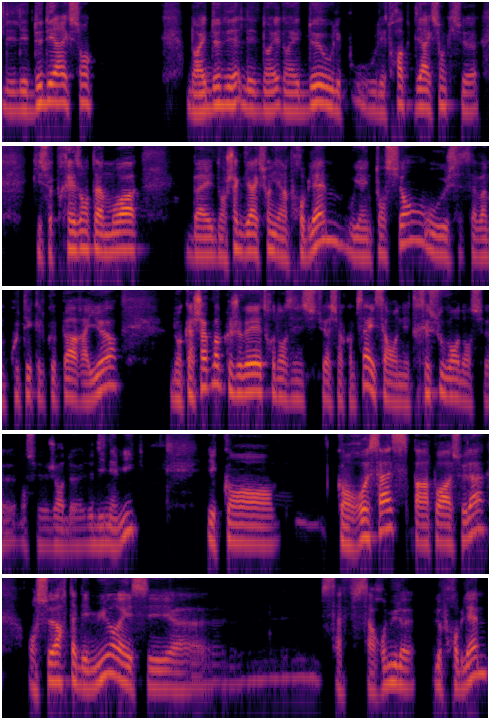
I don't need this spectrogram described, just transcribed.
les deux directions dans les deux, ou, les, trois directions qui se, présentent à moi, bah, dans chaque direction, il y a un problème, ou il y a une tension, ou ça va me coûter quelque part ailleurs. Donc, à chaque fois que je vais être dans une situation comme ça, et ça, on est très souvent dans ce, genre de, dynamique, et quand, on ressasse par rapport à cela, on se heurte à des murs et c'est, euh, ça, remue le, le, problème,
